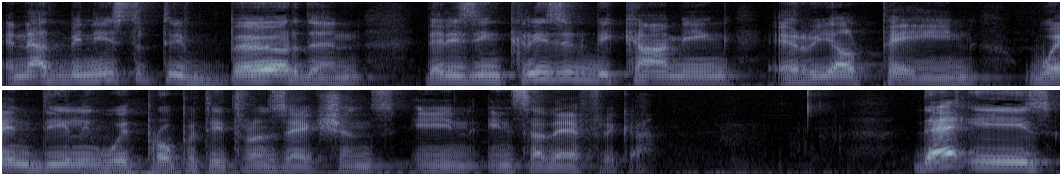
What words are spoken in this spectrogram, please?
and administrative burden that is increasingly becoming a real pain when dealing with property transactions in, in South Africa. That is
